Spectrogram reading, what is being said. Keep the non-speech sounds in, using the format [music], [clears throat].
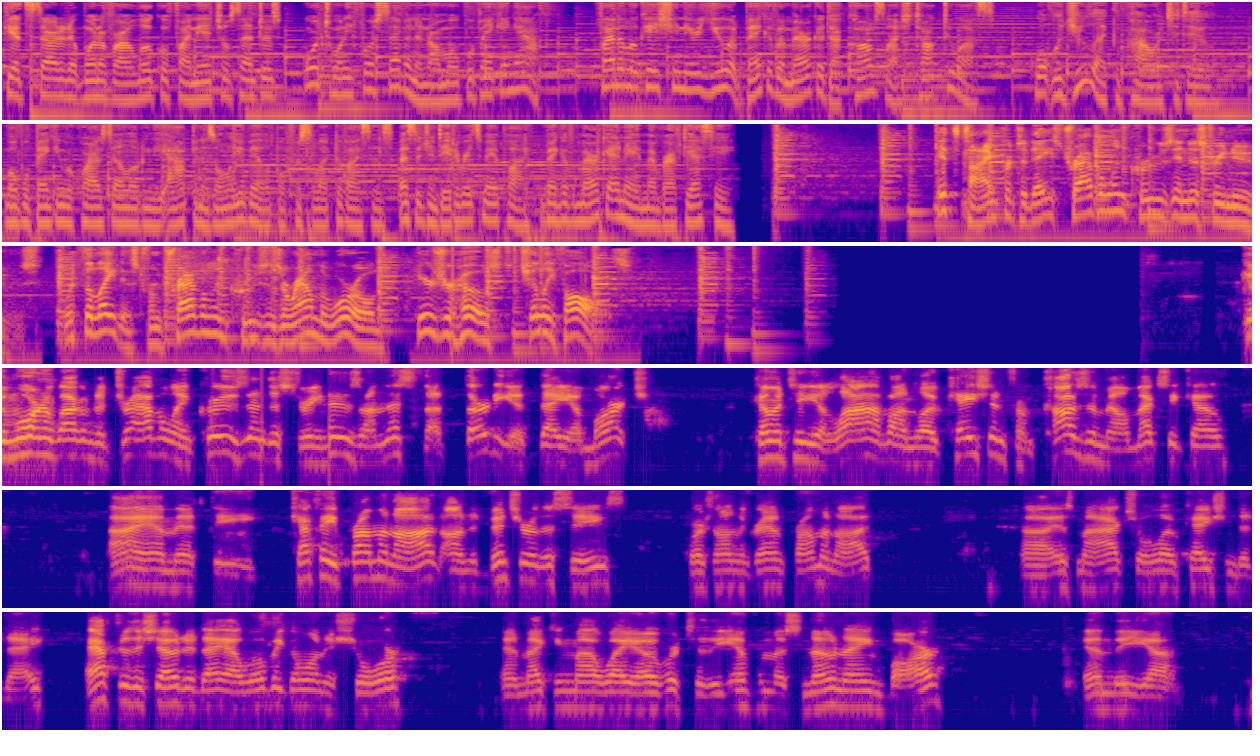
Get started at one of our local financial centers or 24-7 in our mobile banking app. Find a location near you at bankofamerica.com slash talk to us. What would you like the power to do? Mobile banking requires downloading the app and is only available for select devices. Message and data rates may apply. Bank of America and a member FDIC. It's time for today's travel and cruise industry news. With the latest from travel and cruises around the world, here's your host, Chillie Falls. Good morning. Welcome to Travel and Cruise Industry News on this, the 30th day of March. Coming to you live on location from Cozumel, Mexico. I am at the Cafe Promenade on Adventure of the Seas. Of course, on the Grand Promenade uh, is my actual location today. After the show today, I will be going ashore and making my way over to the infamous No Name Bar and the uh,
